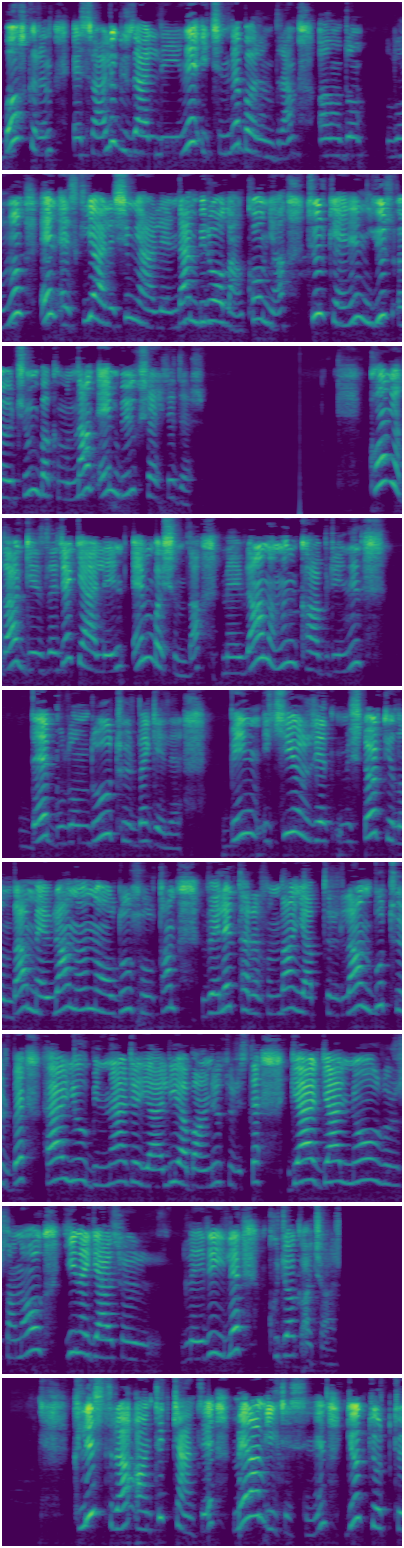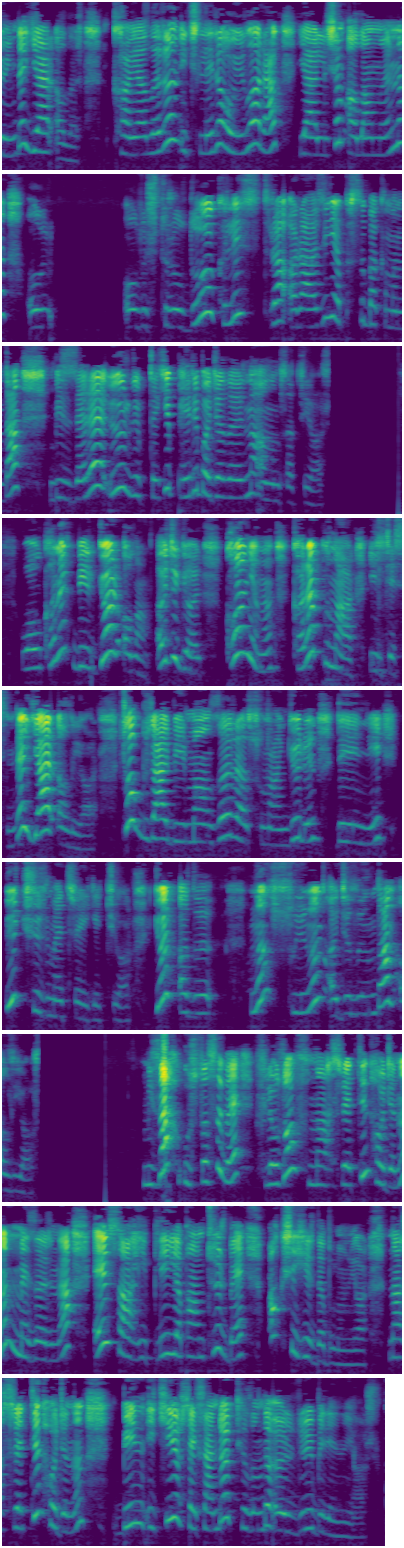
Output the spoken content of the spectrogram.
Bozkır'ın esrarlı güzelliğini içinde barındıran Anadolu'nun en eski yerleşim yerlerinden biri olan Konya, Türkiye'nin yüz ölçümü bakımından en büyük şehridir. Konya'da gezilecek yerlerin en başında Mevlana'nın kabrinin de bulunduğu türbe gelir. 1274 yılında Mevlana'nın olduğu Sultan Veled tarafından yaptırılan bu türbe her yıl binlerce yerli yabancı turiste gel gel ne olursan ol yine gel sözleriyle kucak açar. Klistra antik kenti Meram ilçesinin Gökyurt köyünde yer alır. Kayaların içleri oyularak yerleşim alanlarını oluşturulduğu Klistra arazi yapısı bakımından bizlere Ürgüp'teki peri bacalarını anımsatıyor. Volkanik bir göl olan Acıgöl, Konya'nın Karapınar ilçesinde yer alıyor. Çok güzel bir manzara sunan gölün derinliği 300 metreyi geçiyor. Göl adını suyunun acılığından alıyor. Mizah ustası ve filozof Nasrettin Hoca'nın mezarına ev sahipliği yapan türbe Akşehir'de bulunuyor. Nasrettin Hoca'nın 1284 yılında öldüğü biliniyor.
